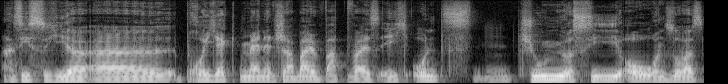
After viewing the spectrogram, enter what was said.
Dann siehst du hier äh, Projektmanager bei was weiß ich und Junior CEO und sowas.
